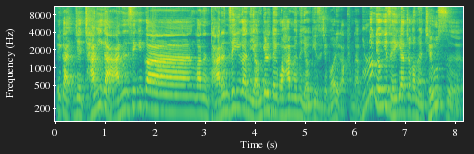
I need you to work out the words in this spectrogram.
그러니까 이제 자기가 아는 세계관과는 다른 세계관이 연결되고 하면은 여기서 이제 머리가 아픈 거야. 물론 여기서 얘기하자고 하면 제우스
